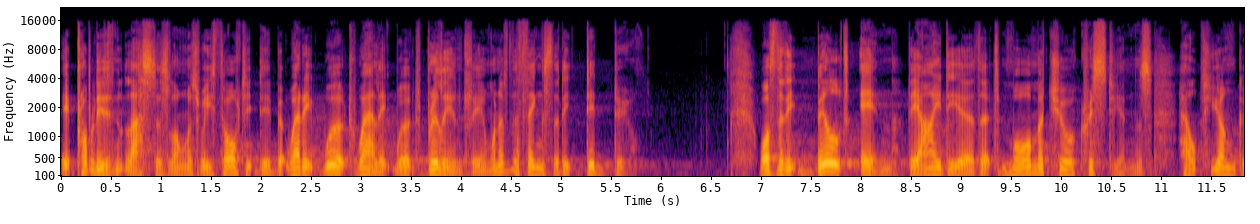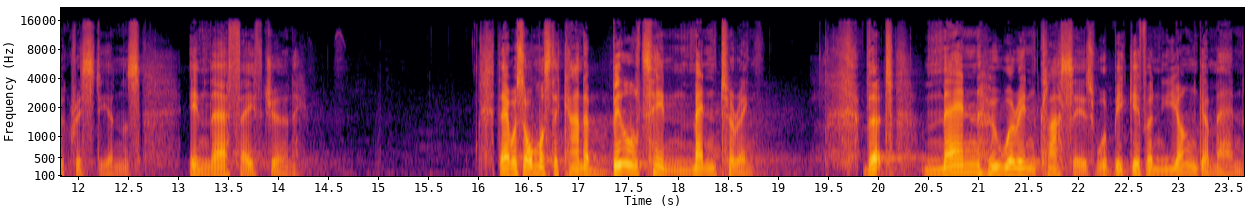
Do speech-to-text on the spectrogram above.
It probably didn't last as long as we thought it did, but where it worked well, it worked brilliantly. And one of the things that it did do was that it built in the idea that more mature Christians helped younger Christians in their faith journey. There was almost a kind of built in mentoring that men who were in classes would be given younger men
